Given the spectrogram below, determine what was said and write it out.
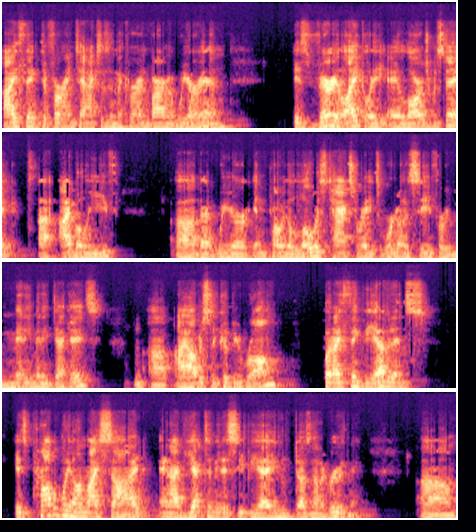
I think deferring taxes in the current environment we are in is very likely a large mistake. Uh, I believe uh, that we are in probably the lowest tax rates we're going to see for many, many decades. Mm-hmm. Uh, I obviously could be wrong, but I think the evidence is probably on my side, and I've yet to meet a CPA who does not agree with me. Um,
